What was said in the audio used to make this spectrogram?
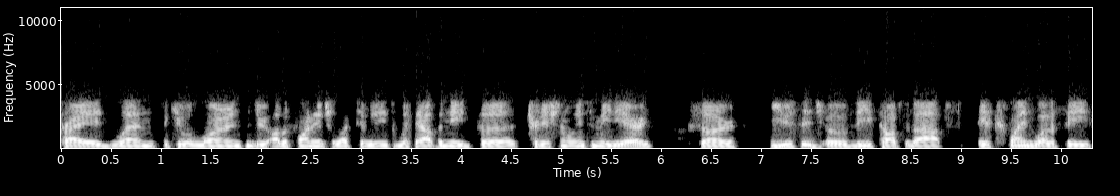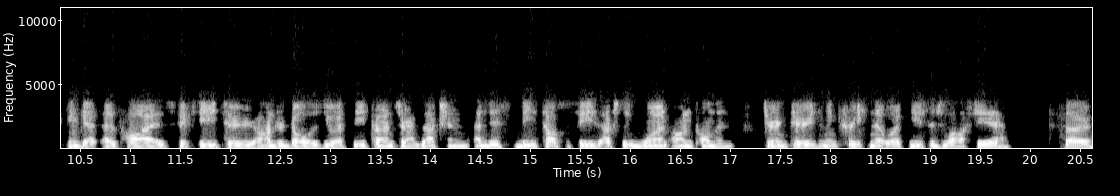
trade, lend, secure loans and do other financial activities without the need for traditional intermediaries. So usage of these types of apps explains why the fees can get as high as 50 to $100 USD per transaction. And this, these types of fees actually weren't uncommon during periods of increased network usage last year. So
